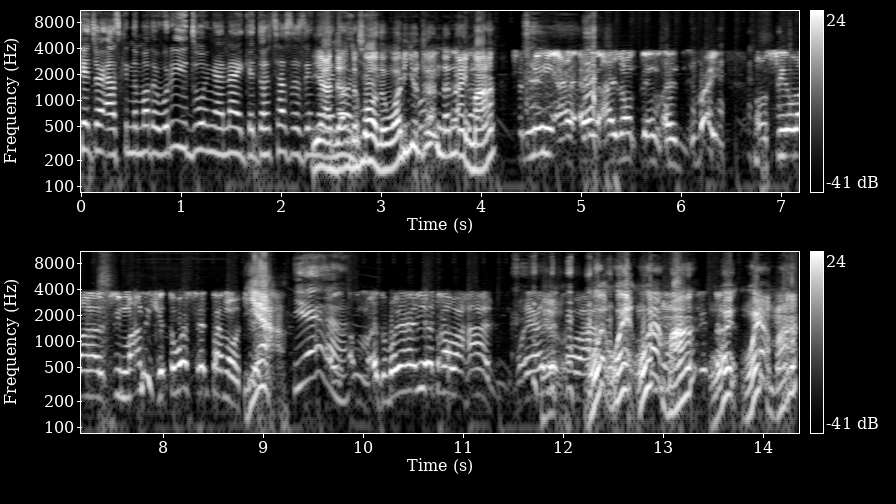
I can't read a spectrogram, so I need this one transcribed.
kids are asking the mother, what are you doing at night? ¿Qué tú estás haciendo Yeah, de the, the noche? mother, what are you doing tonight, ma? To me, I, I, I don't think, uh, right. O si van a decir, mami, ¿qué tú vas a hacer esta noche? Yeah. Yeah. Eh, Voy a ir a trabajar. Voy a ir a trabajar. Where, where, where, ma? Where, where, ma?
